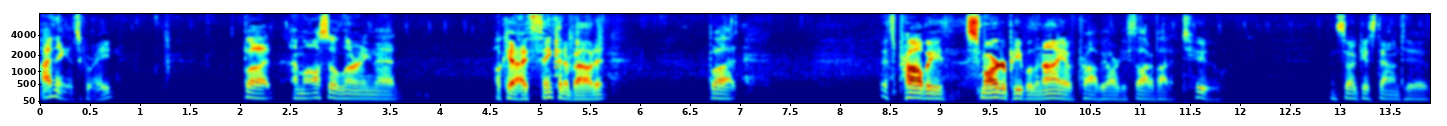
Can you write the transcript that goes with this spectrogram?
I think it's great. But I'm also learning that, okay, I'm thinking about it, but it's probably smarter people than I have probably already thought about it too. And so it gets down to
